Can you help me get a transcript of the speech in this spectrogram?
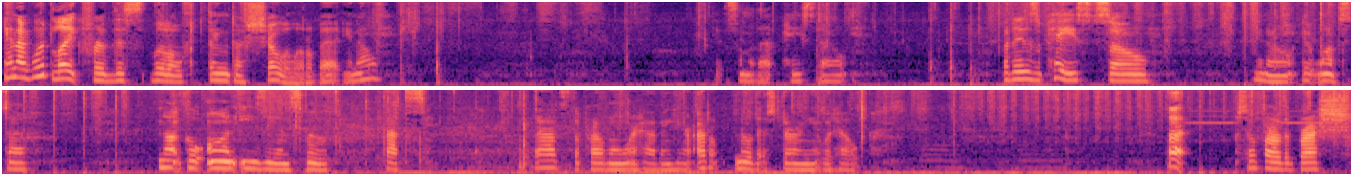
And I would like for this little thing to show a little bit, you know? Get some of that paste out. But it is a paste, so, you know, it wants to not go on easy and smooth. That's, that's the problem we're having here. I don't know that stirring it would help. But, so far the brush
